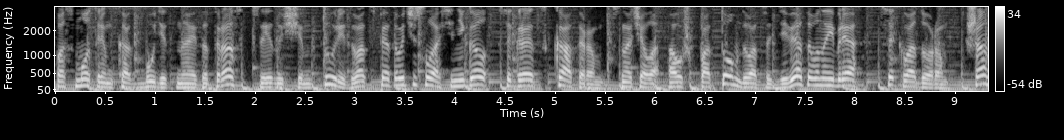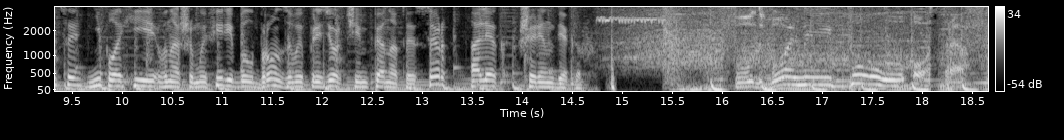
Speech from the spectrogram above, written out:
Посмотрим, как будет на этот раз в следующем туре. 25 числа Сенегал сыграет с Катаром сначала, а уж потом 29 ноября с Эквадором. Шансы неплохие. В нашем эфире был бронзовый призер чемпионата СССР Олег Шеренбеков. Футбольный полуостров.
